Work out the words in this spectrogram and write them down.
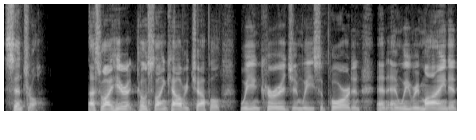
central. That's why here at Coastline Calvary Chapel, we encourage and we support and, and, and we remind and,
